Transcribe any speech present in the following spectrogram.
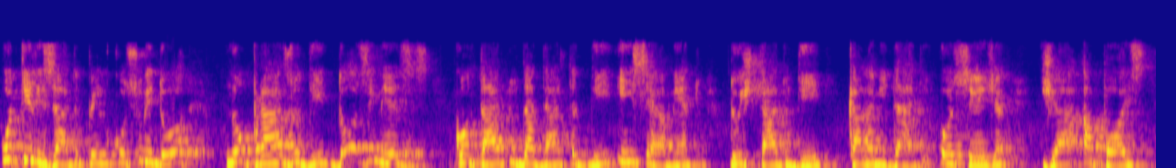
utilizado pelo consumidor no prazo de 12 meses, contado da data de encerramento do estado de calamidade, ou seja, já após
